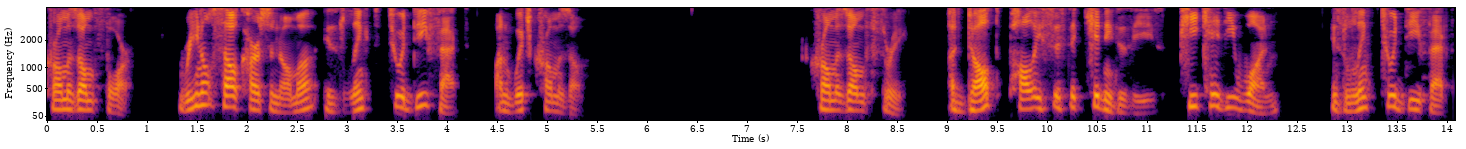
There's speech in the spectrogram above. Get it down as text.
Chromosome 4. Renal cell carcinoma is linked to a defect on which chromosome? Chromosome 3. Adult polycystic kidney disease, PKD1, is linked to a defect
